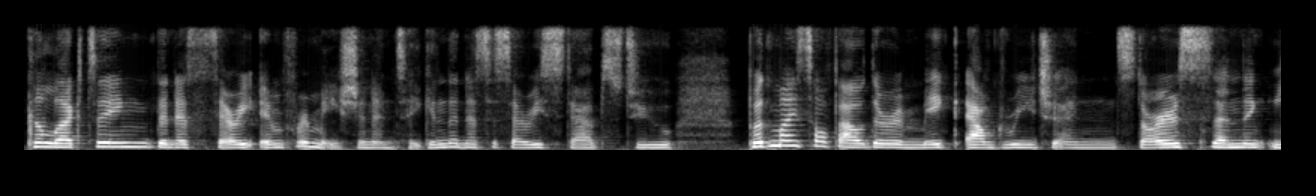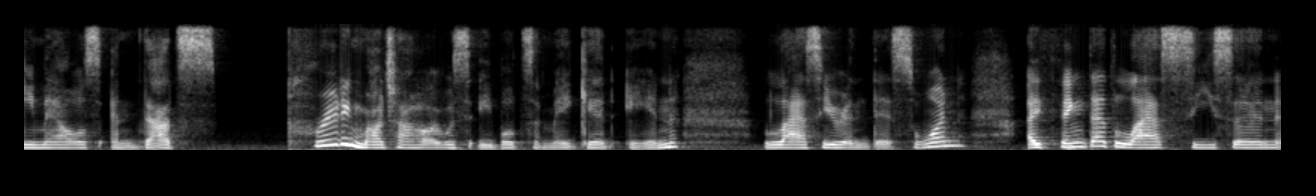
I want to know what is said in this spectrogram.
collecting the necessary information and taking the necessary steps to put myself out there and make outreach and start sending emails. And that's pretty much how I was able to make it in last year and this one. I think that last season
